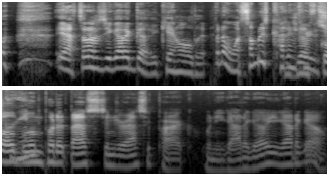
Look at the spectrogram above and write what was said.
yeah, sometimes you gotta go. You can't hold it. But no, when somebody's cutting through Jeff the screen, Goldblum put it best in Jurassic Park. When you gotta go, you gotta go.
